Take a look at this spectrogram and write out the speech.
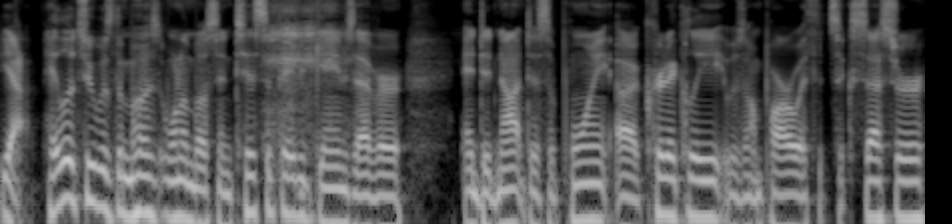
yeah, Halo 2 was the most one of the most anticipated games ever and did not disappoint. Uh, critically, it was on par with its successor.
